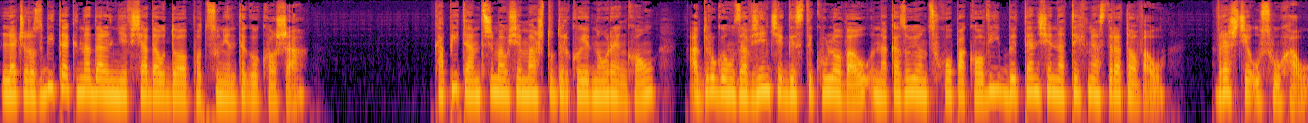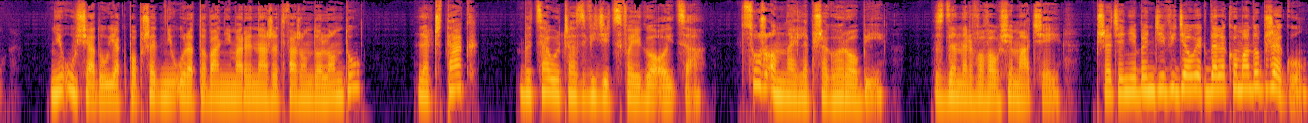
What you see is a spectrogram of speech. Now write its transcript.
lecz rozbitek nadal nie wsiadał do podsuniętego kosza. Kapitan trzymał się masztu tylko jedną ręką, a drugą zawzięcie gestykulował, nakazując chłopakowi, by ten się natychmiast ratował. Wreszcie usłuchał. Nie usiadł jak poprzedni uratowani marynarze twarzą do lądu, lecz tak, by cały czas widzieć swojego ojca. Cóż on najlepszego robi? Zdenerwował się Maciej. Przecie nie będzie widział, jak daleko ma do brzegu.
